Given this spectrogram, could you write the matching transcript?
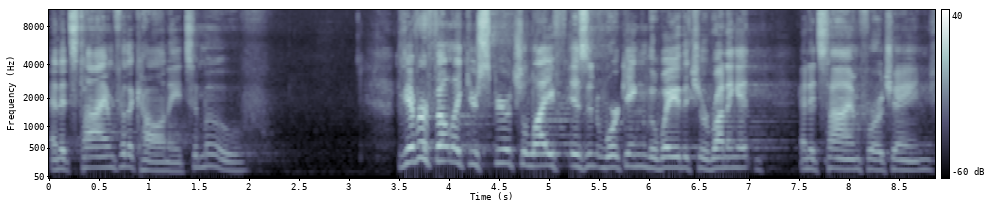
and it's time for the colony to move. Have you ever felt like your spiritual life isn't working the way that you're running it, and it's time for a change?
